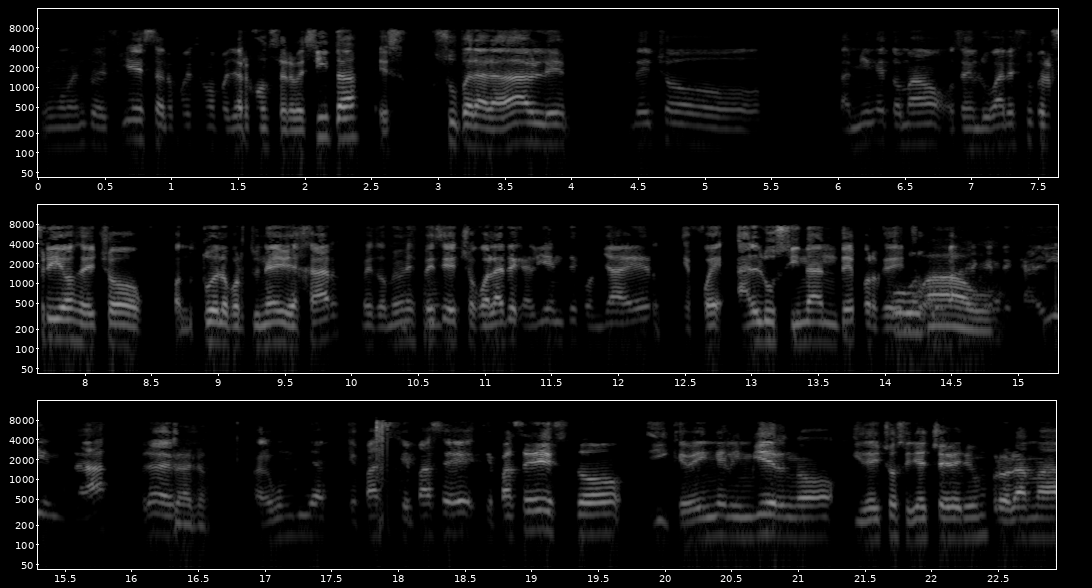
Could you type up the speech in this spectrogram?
en un momento de fiesta, lo puedes acompañar con cervecita, es súper agradable. De hecho, también he tomado, o sea, en lugares súper fríos, de hecho, cuando tuve la oportunidad de viajar, me tomé una especie de chocolate caliente con Jagger, que fue alucinante, porque de hecho, wow. te calienta, pero algún día que pase, que pase, que pase esto y que venga el invierno, y de hecho sería chévere un programa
